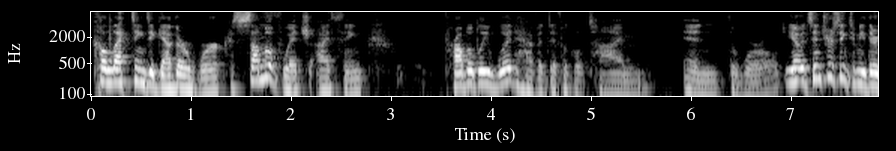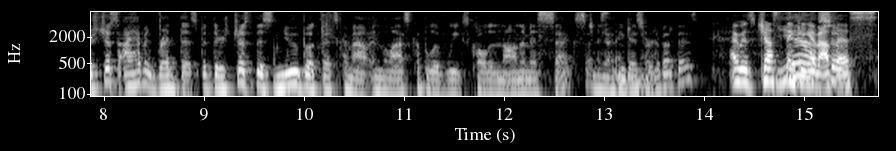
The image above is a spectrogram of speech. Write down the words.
collecting together work, some of which I think probably would have a difficult time in the world. You know, it's interesting to me. There's just I haven't read this, but there's just this new book that's come out in the last couple of weeks called Anonymous Sex. I don't know if you guys heard about this. I was just yeah, thinking about so, this.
